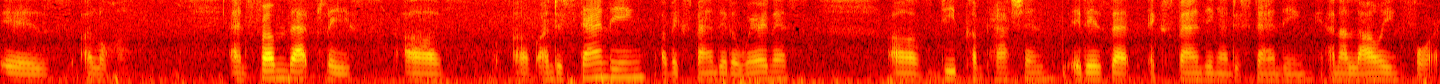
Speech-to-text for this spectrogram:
is aloha. And from that place, of, of understanding, of expanded awareness, of deep compassion. It is that expanding understanding and allowing for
